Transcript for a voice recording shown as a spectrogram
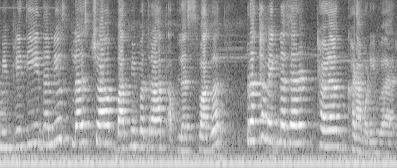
मी प्रीती. द न्यूज प्लसच्या बातमीपत्रात आपलं स्वागत. प्रथम एक नजर ठळक घडामोडींवर.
